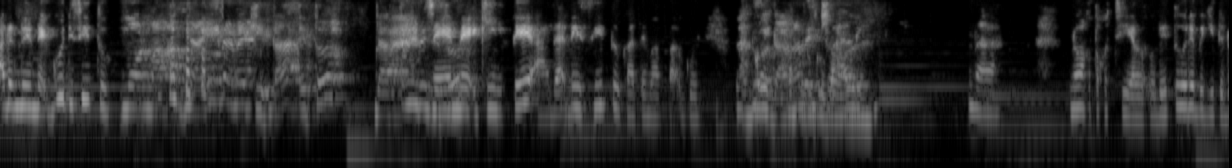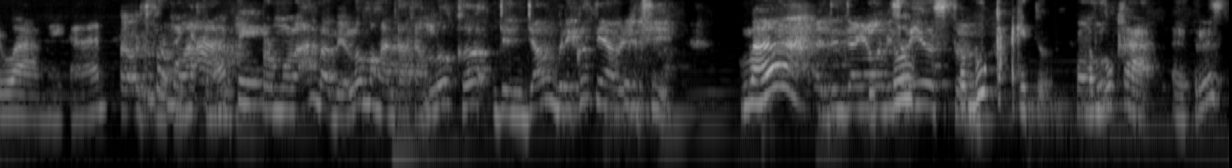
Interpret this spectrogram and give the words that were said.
ada nenek gue di situ Mohon maaf nyai nenek kita itu datang di situ. nenek kita ada di situ kata bapak gue lah gue gue coy. balik nah ini waktu kecil udah tuh udah begitu doang ya kan Eh, itu tanya, permulaan. kenapa Permulaan Mbak Belo mengantarkan lo ke jenjang berikutnya berarti. mah Jenjang yang lebih Itu serius tuh. pembuka gitu Pembuka. Eh, terus?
